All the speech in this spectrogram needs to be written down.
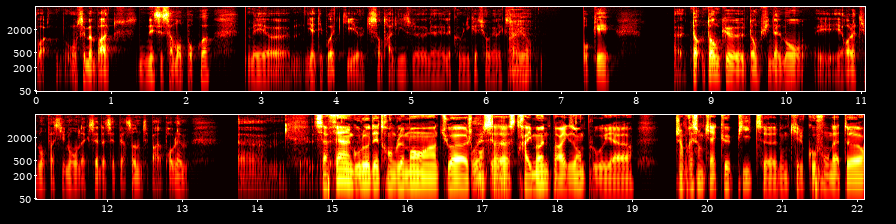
voilà, on sait même pas nécessairement pourquoi, mais euh, il y a des boîtes qui, euh, qui centralisent le- la, la communication vers l'extérieur. Ok. Euh, tant, tant que, tant que finalement et, et relativement facilement on accède à cette personne, c'est pas un problème. Euh, Ça fait un goulot d'étranglement. hein. Tu vois, je Ouais, pense à. Strymon, par exemple, où il y a. J'ai l'impression qu'il n'y a que Pete, euh, donc, qui est le cofondateur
